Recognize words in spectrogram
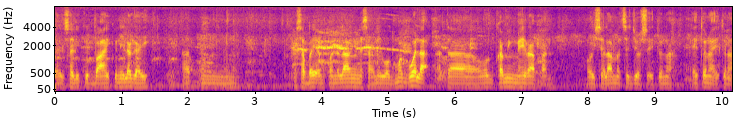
Dahil sa likod bahay ko nilagay. At mm, kasabay ang panalangin na sana'y wag magwala at ah, wag kaming mahirapan. Hoy, salamat sa Diyos. Ito na. Ito na, ito na.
